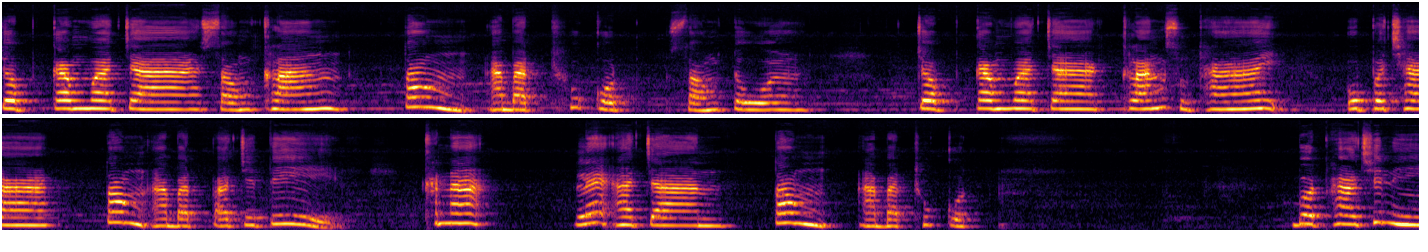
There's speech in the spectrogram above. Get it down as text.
จบกรรมวาจาสองครั้ง ต้องอาบัตทุกกฎสองตัว จบกรรมวาจาครั้งสุดท้าย อุปชาต้องอาบัตปาจิตตีคณะและอาจารย์ต้องอาบัตทุกกฎ บทภาชณี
